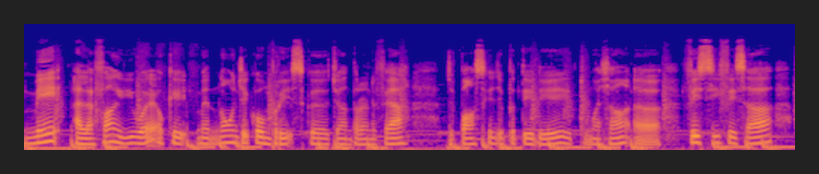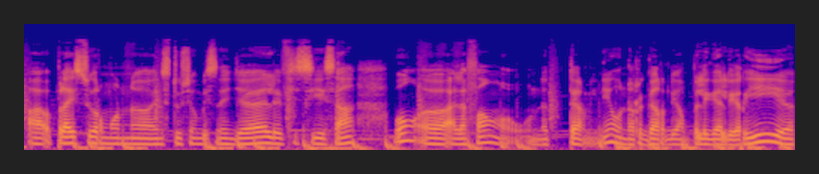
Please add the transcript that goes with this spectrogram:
mais à la fin, il dit Ouais, ok, maintenant j'ai compris ce que tu es en train de faire je pense que je peux t'aider tout machin. Euh, fais ci, fais ça, euh, apply sur mon euh, institution business angel, fais ci et ça. Bon, euh, à la fin, on a terminé, on a regardé un peu les galeries euh,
